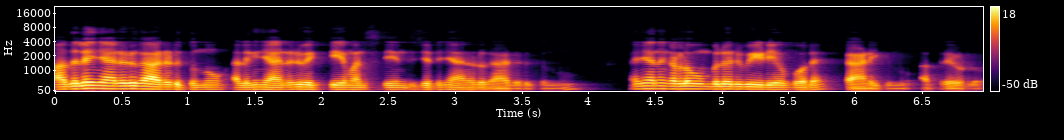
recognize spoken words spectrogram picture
അതിൽ ഞാനൊരു കാർഡ് എടുക്കുന്നു. അല്ലെങ്കിൽ ഞാനൊരു വ്യക്തിയെ മനസ്സിൽ ചിന്തിച്ചിട്ട് ഞാനൊരു കാർഡ് എടുക്കുന്നു. അത് ഞാൻ നിങ്ങളുടെ മുമ്പിൽ ഒരു വീഡിയോ പോലെ കാണിക്കുന്നു. അത്രയേ ഉള്ളൂ.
